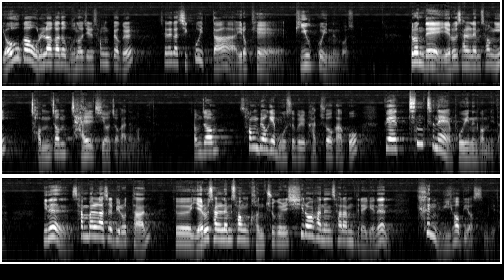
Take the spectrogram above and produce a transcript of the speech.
여우가 올라가도 무너질 성벽을 쟤네가 짓고 있다 이렇게 비웃고 있는 거죠. 그런데 예루살렘 성이 점점 잘 지어져 가는 겁니다. 점점 성벽의 모습을 갖추어 가고 꽤 튼튼해 보이는 겁니다. 이는 산발랏을 비롯한 그 예루살렘 성 건축을 싫어하는 사람들에게는 큰 위협이었습니다.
